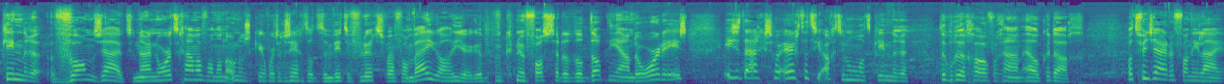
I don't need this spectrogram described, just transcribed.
kinderen van Zuid naar Noord gaan. Waarvan dan ook nog eens een keer wordt gezegd dat het een witte vlucht is. Waarvan wij al hier kunnen vaststellen dat dat niet aan de orde is. Is het eigenlijk zo erg dat die 1800 kinderen de brug overgaan elke dag? Wat vind jij ervan, Ilaya?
